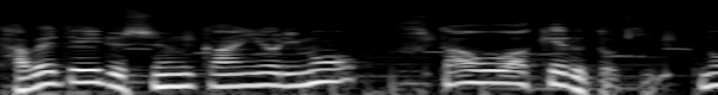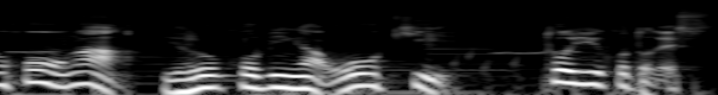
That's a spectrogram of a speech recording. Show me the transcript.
食べている瞬間よりも蓋を開ける時の方が喜びが大きいということです。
